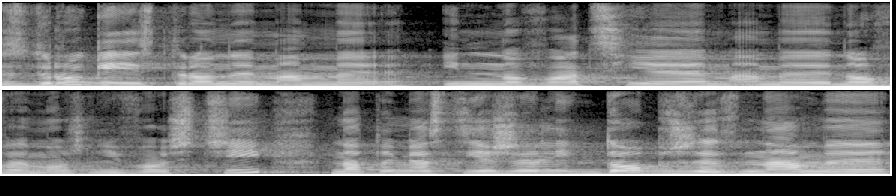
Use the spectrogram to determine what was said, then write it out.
z drugiej strony mamy innowacje, mamy nowe możliwości, natomiast jeżeli dobrze znamy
